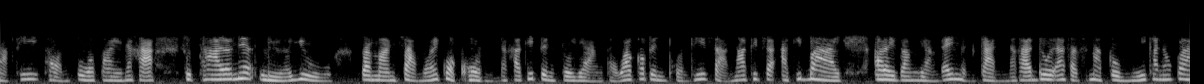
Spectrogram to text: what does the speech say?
มัครที่ถอนตัวไปนะคะ สุดท้ายแล้วเนี่ยเหลืออยู่ประมาณ300กว่าคนนะคะ ที่เป็นตัวอย่างแต่ว่าก็เป็นผลที่สามารถที่จะอธิบายอะไรบางอย่างได้เหมือนกันนะคะ โดยอาสาสมัครกลุ่มนี้ค่ะน้องปลา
